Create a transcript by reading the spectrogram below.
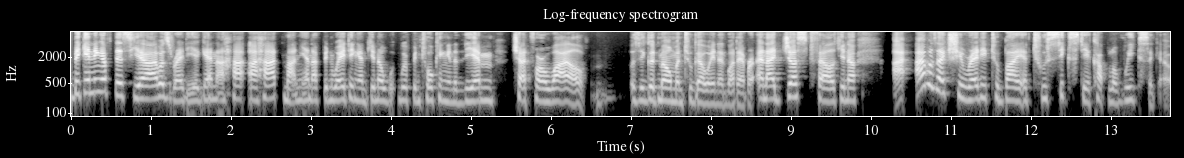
beginning of this year, I was ready again. I, ha- I had money and I've been waiting and you know we've been talking in the DM chat for a while. It was a good moment to go in and whatever. And I just felt, you know, I, I was actually ready to buy a 260 a couple of weeks ago.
